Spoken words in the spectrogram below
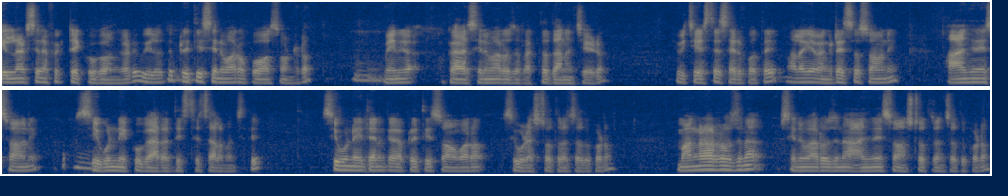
ఏల్ నడిచిన ఎఫెక్ట్ ఎక్కువగా ఉంది కాబట్టి వీలైతే ప్రతి శనివారం ఉపవాసం ఉండడం. మెయిన్గా ఒక శనివారం రోజు రక్తదానం చేయడం ఇవి చేస్తే సరిపోతాయి. అలాగే వెంకటేశ్వర స్వామిని ఆంజనేయ స్వామిని శివుడిని ఎక్కువగా ఆరాధిస్తే చాలా మంచిది. శివుడిని అయితే కనుక ప్రతి సోమవారం శివుడు అష్టోత్తరం చదువుకోవడం మంగళవారం రోజున శనివారం రోజున ఆంజనేయ స్వామి అష్టోత్తరం చదువుకోవడం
